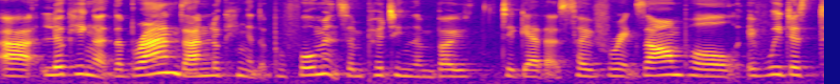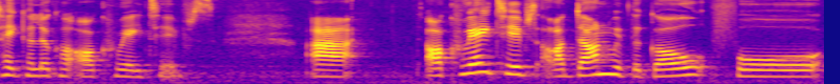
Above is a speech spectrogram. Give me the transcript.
uh, looking at the brand and looking at the performance and putting them both together. So, for example, if we just take a look at our creatives, uh, our creatives are done with the goal for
